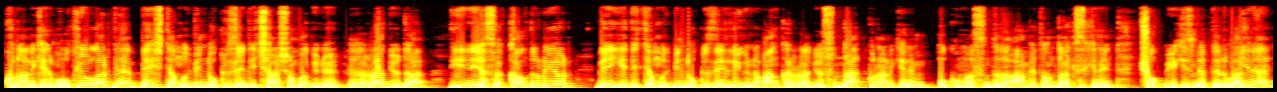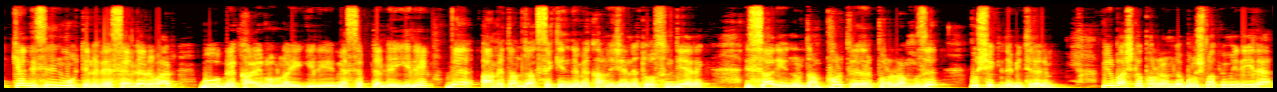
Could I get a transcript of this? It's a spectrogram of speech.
Kur'an-ı Kerim okuyorlar. Ve 5 Temmuz 1950 çarşamba günü e, radyoda dini yasak kaldırılıyor ve 7 Temmuz 1950 günü Ankara Radyosu'nda Kur'an-ı Kerim okunmasında da Ahmet Hamdi Akseki'nin çok büyük hizmetleri var. Yine kendisinin muhtelif eserleri var. Bu Bekai Ruh'la ilgili, mezheplerle ilgili ve Ahmet Hamdi Akseki'nin de mekanı cennet olsun diyerek Risale-i Nur'dan portreler programımızı bu şekilde bitirelim. Bir başka programda buluşmak ümidiyle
